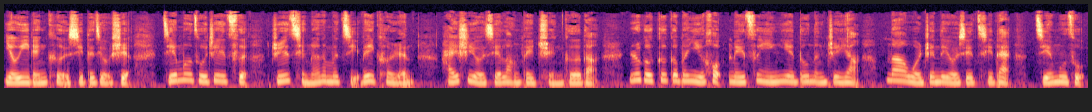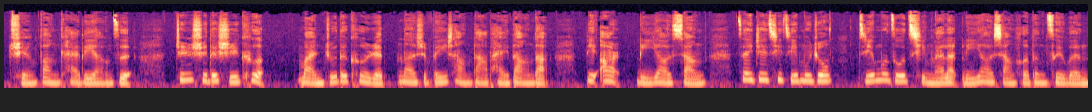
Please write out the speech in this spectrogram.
有一点可惜的就是，节目组这次只请了那么几位客人，还是有些浪费全哥的。如果哥哥们以后每次营业都能这样，那我真的有些期待节目组全放开的样子。真实的时刻。满桌的客人，那是非常大排档的。第二，李耀祥在这期节目中，节目组请来了李耀祥和邓萃雯。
